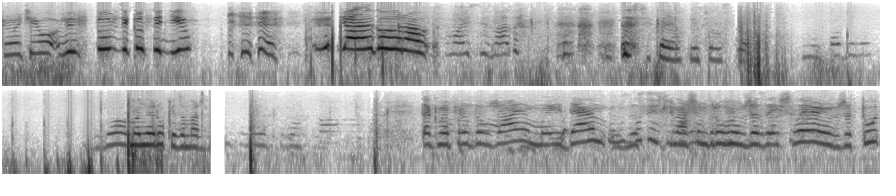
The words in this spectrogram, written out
Коротше, його- він в тубзику сидів. Я як грав. Маєш всі знати. Чекай, я включила. Йо, у мене руки замерзли. Так, ми продовжаємо, ми йдемо, з нашим другом вже зайшли, вже тут.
